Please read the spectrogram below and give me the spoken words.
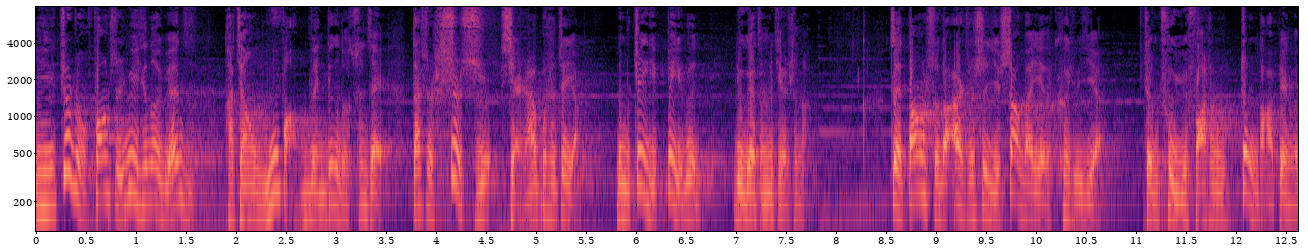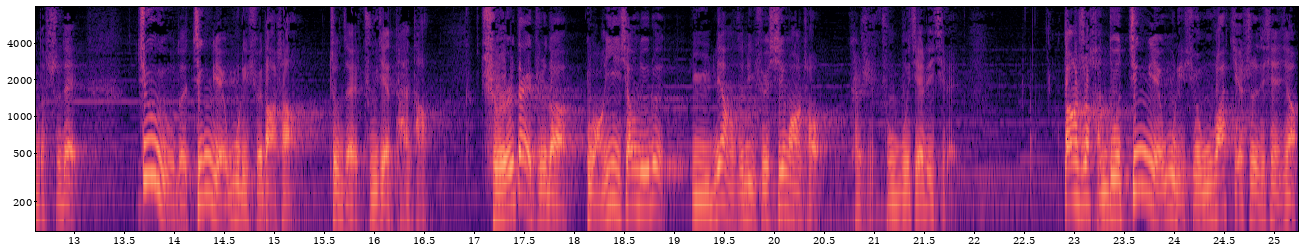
以这种方式运行的原子。它将无法稳定的存在，但是事实显然不是这样。那么这一悖论又该怎么解释呢？在当时的二十世纪上半叶的科学界正处于发生重大变革的时代，旧有的经典物理学大厦正在逐渐坍塌，取而代之的广义相对论与量子力学新王朝开始逐步建立起来。当时很多经典物理学无法解释的现象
